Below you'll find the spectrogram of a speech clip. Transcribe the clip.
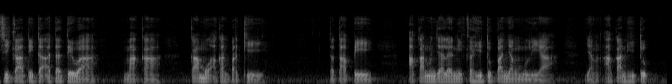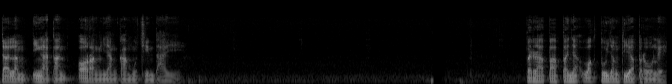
Jika tidak ada dewa, maka kamu akan pergi, tetapi akan menjalani kehidupan yang mulia, yang akan hidup dalam ingatan orang yang kamu cintai. berapa banyak waktu yang dia peroleh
